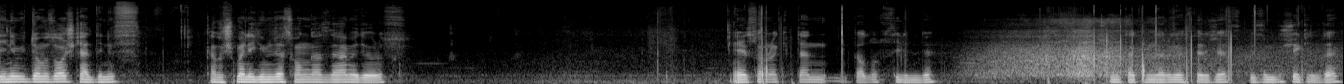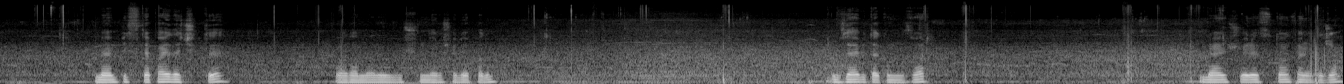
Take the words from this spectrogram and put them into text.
Yeni videomuza hoş geldiniz. Kavuşma ligimize son gaz devam ediyoruz. En son rakipten Dalot silindi. Şimdi takımları göstereceğiz. Bizim bu şekilde Memphis Depay da çıktı. Bu adamları şunları şöyle yapalım. Güzel bir takımımız var. Ben şöyle Stone oynatacağım.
